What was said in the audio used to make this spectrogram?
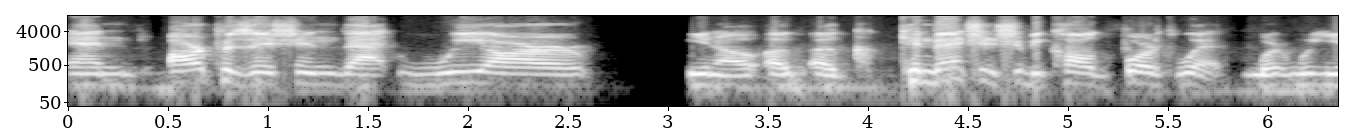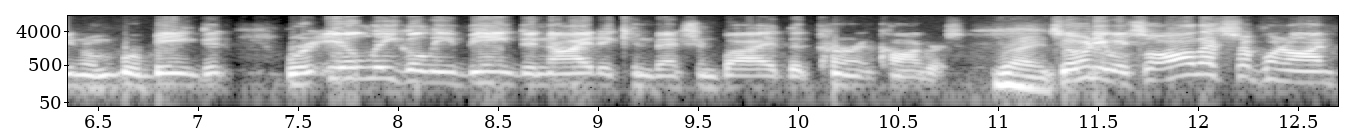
and our position that we are. You know, a, a convention should be called forthwith. We're, we, you know, we're being de- we're illegally being denied a convention by the current Congress. Right. So anyway, so all that stuff went on.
